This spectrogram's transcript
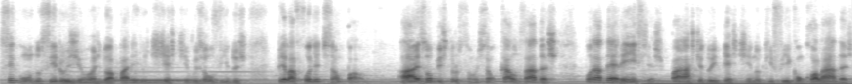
segundo cirurgiões do aparelho digestivo ouvidos pela Folha de São Paulo. As obstruções são causadas por aderências, parte do intestino que ficam coladas,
